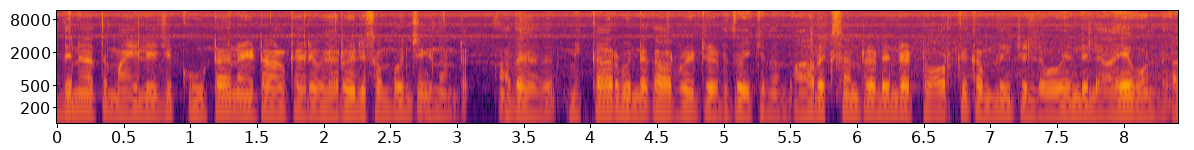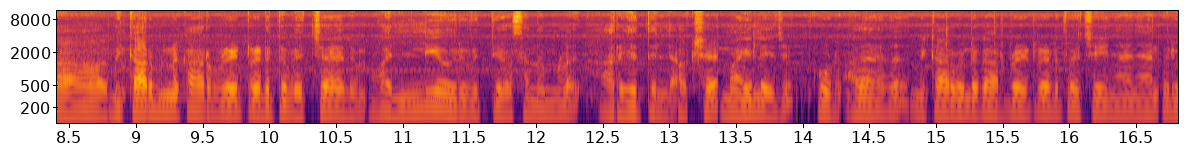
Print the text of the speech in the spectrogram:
ഇതിനകത്ത് മൈലേജ് കൂട്ടാനായിട്ട് ആൾക്കാർ വേറെ ഒരു സംഭവം ചെയ്യുന്നുണ്ട്. അതായത് മിക്കാർബിന്റെ കാർബറേറ്റർ എടുത്ത് വെക്കുന്നുണ്ട്. ആർ എക്സ് ഹൺഡ്രഡിന്റെ ടോർക്ക് കംപ്ലീറ്റ് ലോ എൻഡിൽ ആയതുകൊണ്ട് മിക്കാർബിന്റെ കാർബറേറ്റർ എടുത്ത് വെച്ചാലും വലിയ ഒരു വ്യത്യാസം നമ്മൾ അറിയത്തില്ല. പക്ഷേ മൈലേജ് കൂടും. അതായത് മിക്കാർബിന്റെ കാർബറേറ്റർ എടുത്ത് വെച്ച് കഴിഞ്ഞാൽ ഞാൻ ഒരു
